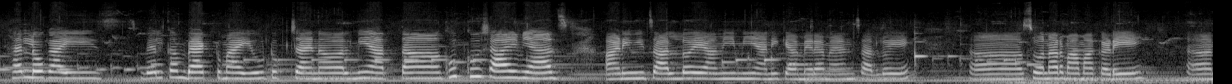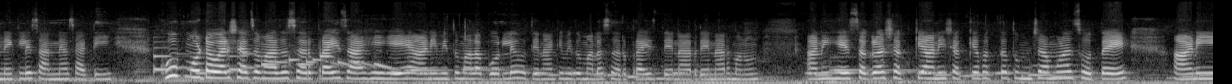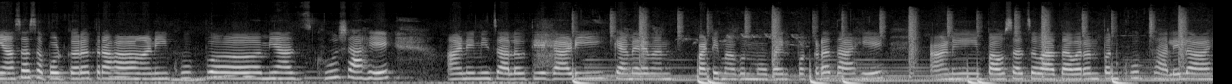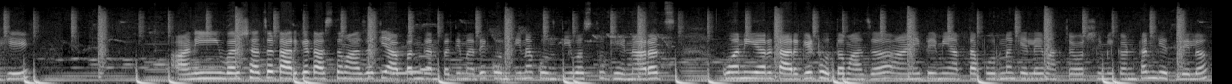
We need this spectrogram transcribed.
Hello guys welcome back to my YouTube channel मी आत्ता खूप खुश आहे मी आज. आणि मी चाललो आहे आम्ही मी आणि कॅमेरामॅन चाललो आहे सोनार मामाकडे नेकलेस आणण्यासाठी. खूप मोठं वर्षाचं माझं सरप्राईज आहे हे. आणि मी तुम्हाला बोलले होते ना की मी तुम्हाला सरप्राईज देणार देणार म्हणून. आणि हे सगळं शक्य आणि शक्य फक्त तुमच्यामुळेच होतं आहे आणि असा सपोर्ट करत राहा. आणि खूप मी आज खुश आहे. आणि मी चालवते गाडी. कॅमेरामॅन पाठीमागून मोबाईल पकडत आहे. आणि पावसाचं वातावरण पण खूप झालेलं आहे. आणि वर्षाचं टार्गेट असतं माझं की आपण गणपतीमध्ये कोणती ना कोणती वस्तू घेणारच वन इयर टार्गेट होतं माझं. आणि ते मी आत्ता पूर्ण केलं आहे मागच्या वर्षी मी कंठन घेतलेलं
